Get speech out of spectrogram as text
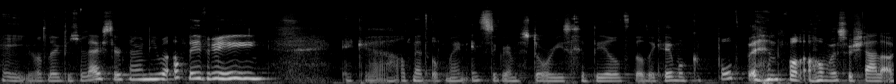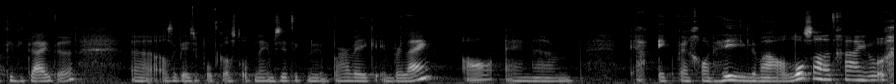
Hey, wat leuk dat je luistert naar een nieuwe aflevering. Ik uh, had net op mijn Instagram stories gedeeld dat ik helemaal kapot ben van al mijn sociale activiteiten. Uh, als ik deze podcast opneem, zit ik nu een paar weken in Berlijn al. En um, ja, ik ben gewoon helemaal los aan het gaan, joh.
